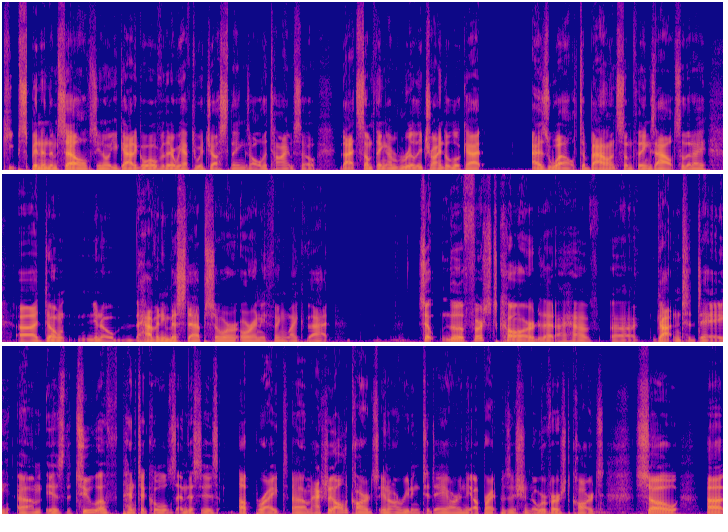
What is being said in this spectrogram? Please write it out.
keep spinning themselves. You know, you got to go over there. We have to adjust things all the time. So that's something I'm really trying to look at as well to balance some things out so that I uh, don't you know have any missteps or or anything like that. So the first card that I have uh, gotten today um, is the Two of Pentacles, and this is upright. Um, actually, all the cards in our reading today are in the upright position, no reversed cards. So uh,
